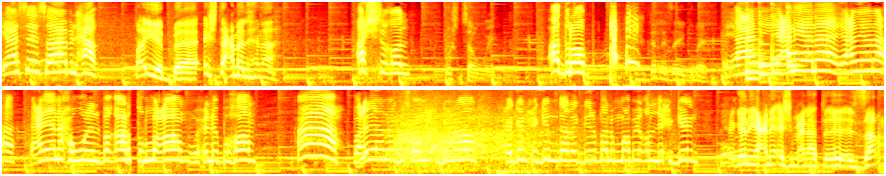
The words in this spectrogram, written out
ياسر صاحب الحق. طيب آه، إيش تعمل هنا؟ أشتغل. وش تسوي؟ أضرب. زي قبيل. يعني يعني أنا يعني أنا يعني أنا احول البقر طلعهم وحلبهم. ها بعدين أنا قسان حقنهم. حقن حقن ده قربه لما بيغلي حقن. حقني يعني إيش معناها الزرع؟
